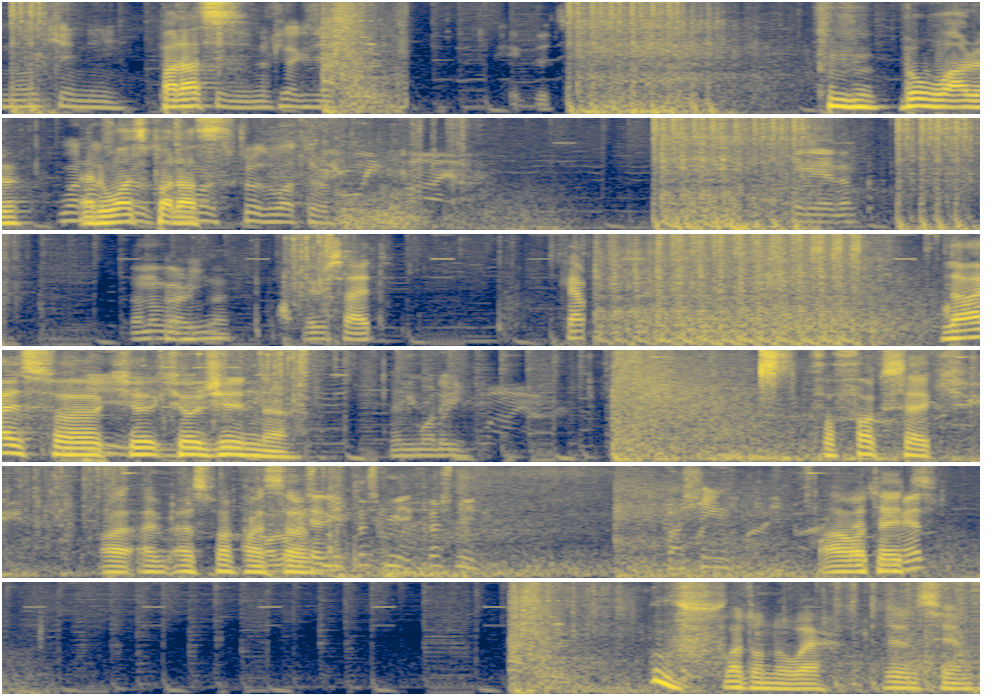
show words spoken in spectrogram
No, Kenny. Palace. Kenny, not like this. Okay, good. Water. One And was palace? close water. King Haven. Don't know where it's Coming. at. Maybe side. Nice, uh, Ky- Kyojin. And Molly. For fuck's sake. I, I, I smoke myself. Can push me, push me. Flashing. I rotate. Oof, I don't know where. Didn't see him.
